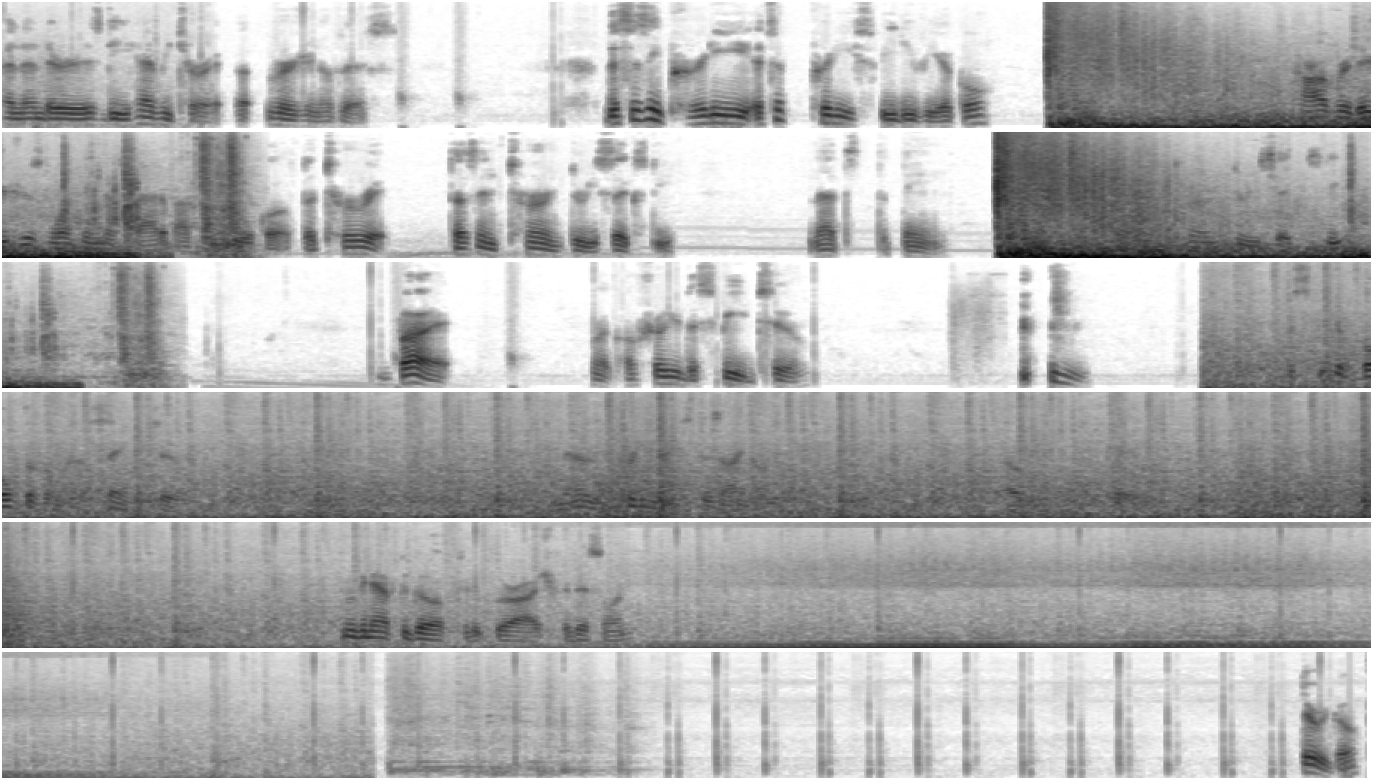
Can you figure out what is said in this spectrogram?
And then there is the heavy turret uh, version of this. This is a pretty, it's a pretty speedy vehicle. However, there's just one thing that's bad about the vehicle. The turret doesn't turn 360. That's the thing. Turn 360. But, look, I'll show you the speed too. the speed of both of them are the same too. And that is a pretty nice design on it. Okay. We're gonna have to go up to the garage for this one. There we go.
